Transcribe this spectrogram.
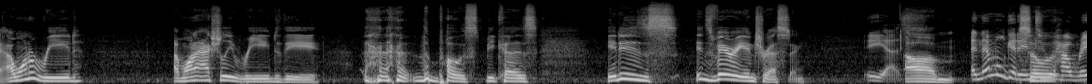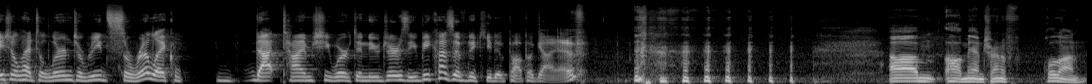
I want to read. I want to actually read the the post because it is it's very interesting. Yes. Um, and then we'll get into how Rachel had to learn to read Cyrillic that time she worked in New Jersey because of Nikita Popugaev. um, Oh man, I'm trying to f- hold on.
